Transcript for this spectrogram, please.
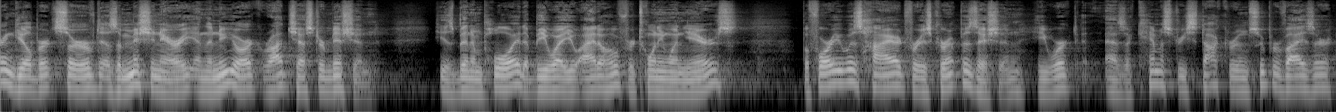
Byron Gilbert served as a missionary in the New York Rochester Mission. He has been employed at BYU Idaho for 21 years. Before he was hired for his current position, he worked as a chemistry stockroom supervisor,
